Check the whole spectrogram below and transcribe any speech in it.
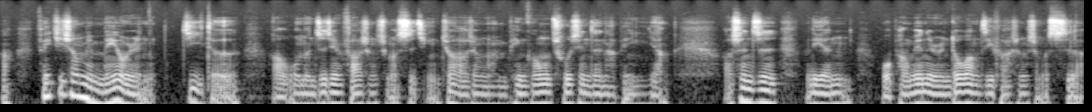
啊。飞机上面没有人记得啊，我们之间发生什么事情，就好像我们凭空出现在那边一样啊，甚至连。我旁边的人都忘记发生什么事了，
